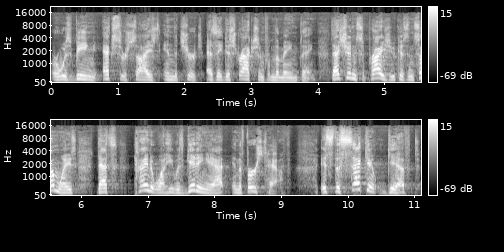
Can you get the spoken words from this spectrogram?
or was being exercised in the church as a distraction from the main thing. That shouldn't surprise you because, in some ways, that's kind of what he was getting at in the first half. It's the second gift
